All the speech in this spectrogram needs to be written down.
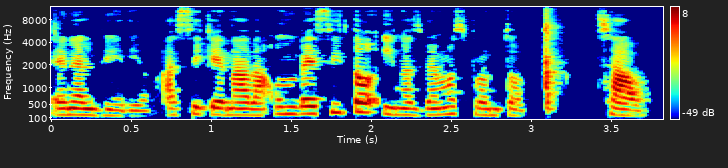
en el vídeo. Así que nada, un besito y nos vemos pronto. Chao.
